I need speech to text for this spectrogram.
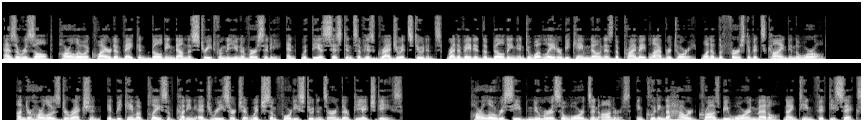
As a result, Harlow acquired a vacant building down the street from the university, and, with the assistance of his graduate students, renovated the building into what later became known as the Primate Laboratory, one of the first of its kind in the world. Under Harlow's direction, it became a place of cutting-edge research at which some 40 students earned their PhDs. Harlow received numerous awards and honors, including the Howard Crosby Warren Medal 1956,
